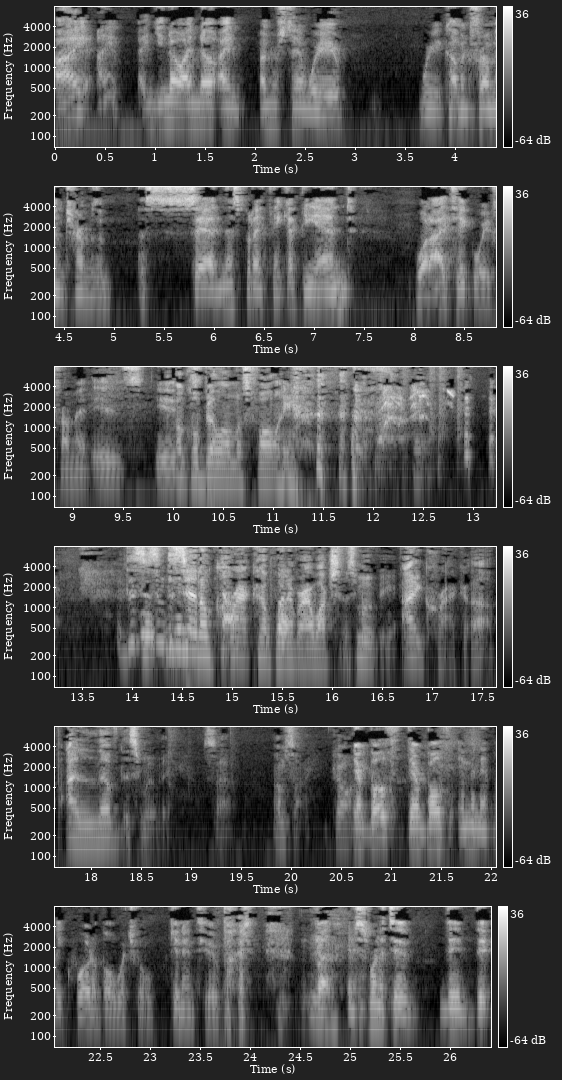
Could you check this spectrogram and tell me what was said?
I, I, you know, I know, I understand where you're, where you're coming from in terms of the sadness, but I think at the end, what I take away from it is, is Uncle Bill almost falling. this isn't to say I don't crack up whenever I watch this movie. I crack up. I love this movie. So I'm sorry. Go on. they're both they're both eminently quotable, which we'll get into. But but I just wanted to the, the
